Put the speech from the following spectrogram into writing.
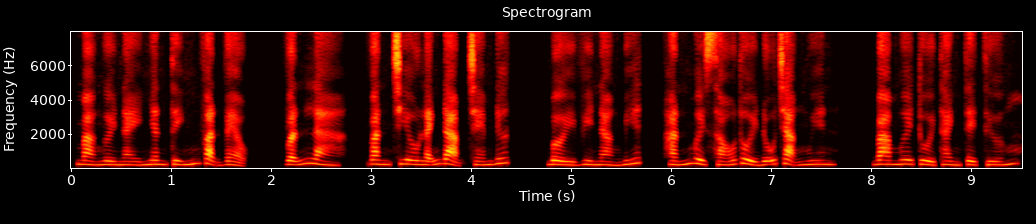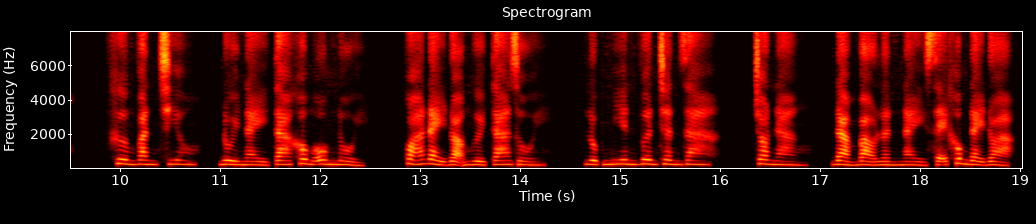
Mà người này nhân tính vặn vẹo, vẫn là, Văn Chiêu lãnh đạm chém đứt, bởi vì nàng biết, hắn 16 tuổi đỗ trạng nguyên, 30 tuổi thành tể tướng. Khương Văn Chiêu, đùi này ta không ôm nổi, quá đầy đọa người ta rồi. Lục nhiên vươn chân ra, cho nàng, đảm bảo lần này sẽ không đầy đọa.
